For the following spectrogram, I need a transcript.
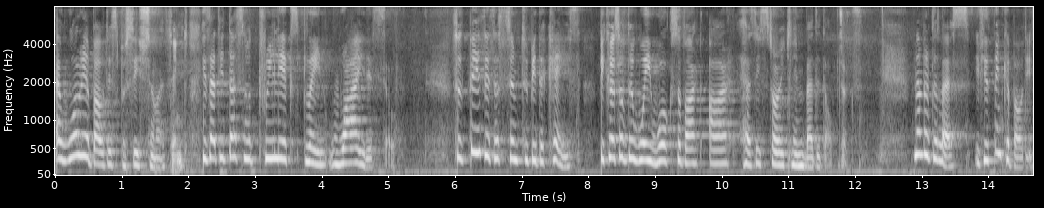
A worry about this position, I think, is that it does not really explain why it is so. So this is assumed to be the case because of the way works of art are as historically embedded objects. Nevertheless, if you think about it,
